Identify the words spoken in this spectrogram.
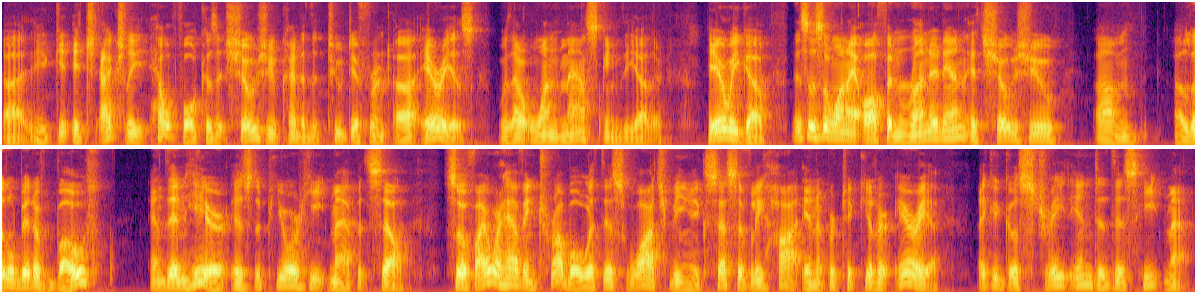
uh, get, it's actually helpful because it shows you kind of the two different uh, areas without one masking the other. Here we go. This is the one I often run it in. It shows you um, a little bit of both. And then here is the pure heat map itself. So if I were having trouble with this watch being excessively hot in a particular area, I could go straight into this heat map.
